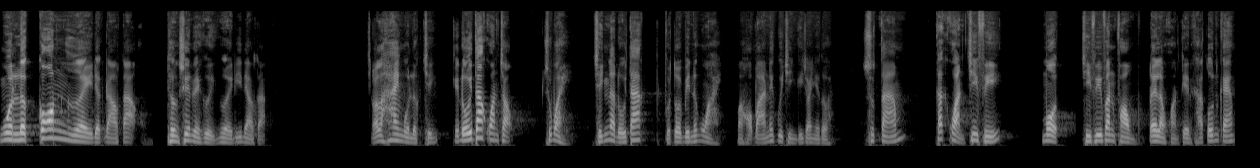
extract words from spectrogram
nguồn lực con người được đào tạo, thường xuyên phải gửi người đi đào tạo. Đó là hai nguồn lực chính. Cái đối tác quan trọng, số 7 chính là đối tác của tôi bên nước ngoài mà họ bán cái quy trình kinh doanh cho tôi. Số 8 các khoản chi phí. Một, chi phí văn phòng, đây là khoản tiền khá tốn kém.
